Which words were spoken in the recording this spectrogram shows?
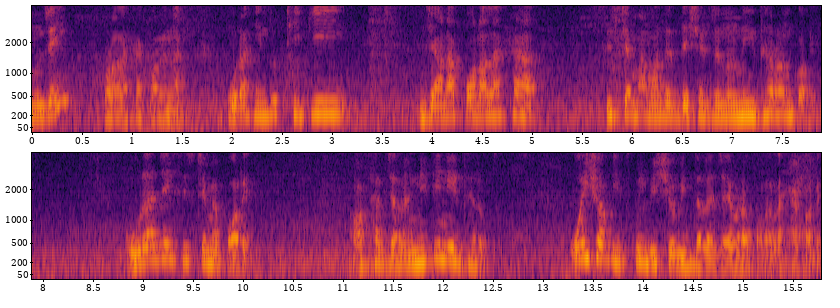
অনুযায়ী পড়ালেখা করে না। ওরা কিন্তু ঠিকই যারা পড়ালেখা সিস্টেম আমাদের দেশের জন্য নির্ধারণ করে, ওরা যেই সিস্টেমে পড়ে, অর্থাৎ যারা নীতি নির্ধারক ওই সব স্কুল বিশ্ববিদ্যালয়ে যায় ওরা পড়ালেখা করে।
